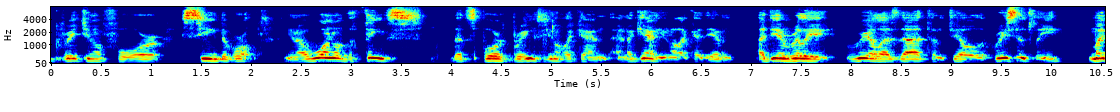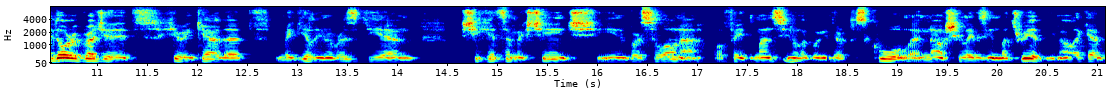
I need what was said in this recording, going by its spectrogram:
great, you know, for seeing the world. You know, one of the things that sport brings, you know, like and and again, you know, like I didn't I didn't really realize that until recently. My daughter graduated here in Canada at McGill University, and she had some exchange in Barcelona of eight months, you know, like going there to school, and now she lives in Madrid. You know, like I've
